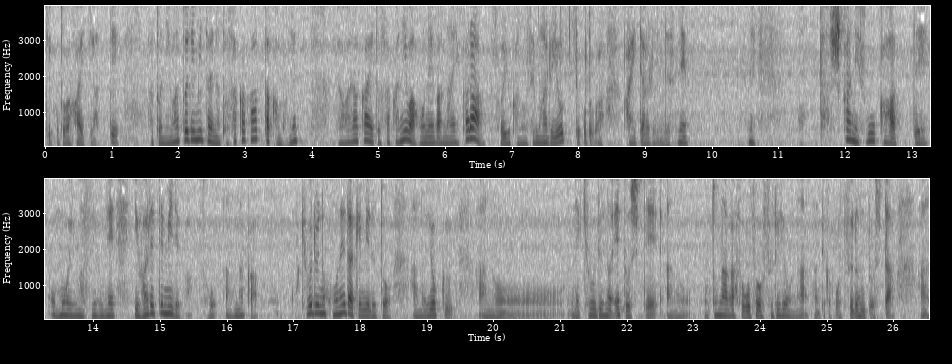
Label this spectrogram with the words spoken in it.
ていうことが書いてあってあと鶏みたいなトサカがあったかもね。柔らかいトサカには骨がないからそういう可能性もあるよってことが書いてあるんですね。ね。確かにそうかって思いますよね。言われてみればそうあのなんか恐竜の骨だけ見るとあのよくあの、ね、恐竜の絵としてあの大人が想像するようななんていうかこうつるんとしたあの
